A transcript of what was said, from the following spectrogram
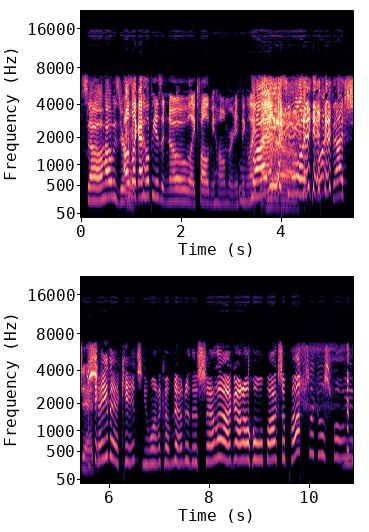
so how was your? I was week? like, I hope he doesn't know, like, follow me home or anything like right? that. You're like, fuck that shit. Say there, kids. You want to come down to the cellar? I got a whole box of popsicles for you.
